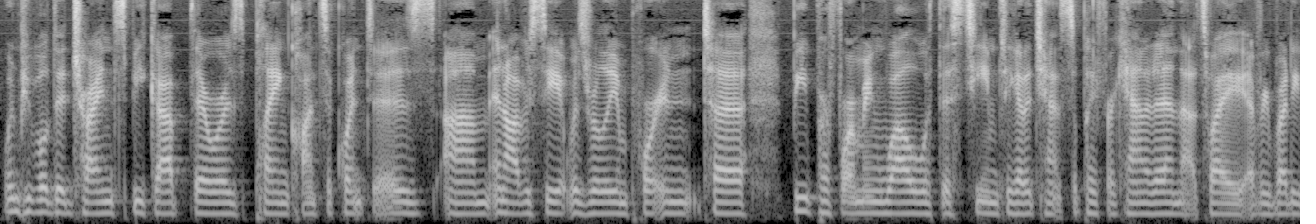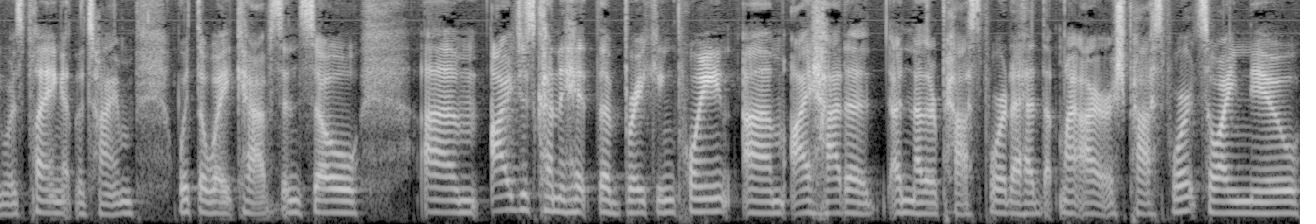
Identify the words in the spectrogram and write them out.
when people did try and speak up, there was playing consequences. Um, and obviously, it was really important to be performing well with this team to get a chance to play for Canada. And that's why everybody was playing at the time with the Whitecaps. And so um, I just kind of hit the breaking point. Um, I had a, another passport. I had the, my Irish passport. So I knew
